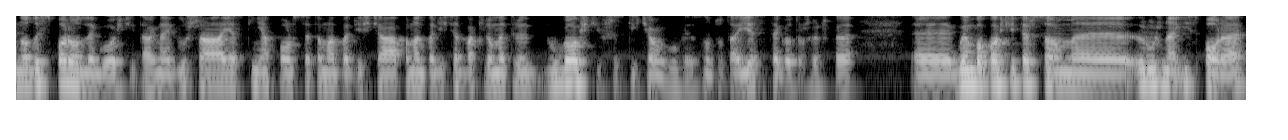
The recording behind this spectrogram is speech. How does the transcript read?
no dość spore odległości, tak, najdłuższa jaskinia w Polsce to ma 20, ponad 22 km długości wszystkich ciągów, więc no tutaj jest tego troszeczkę, głębokości też są e, różne i spore,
